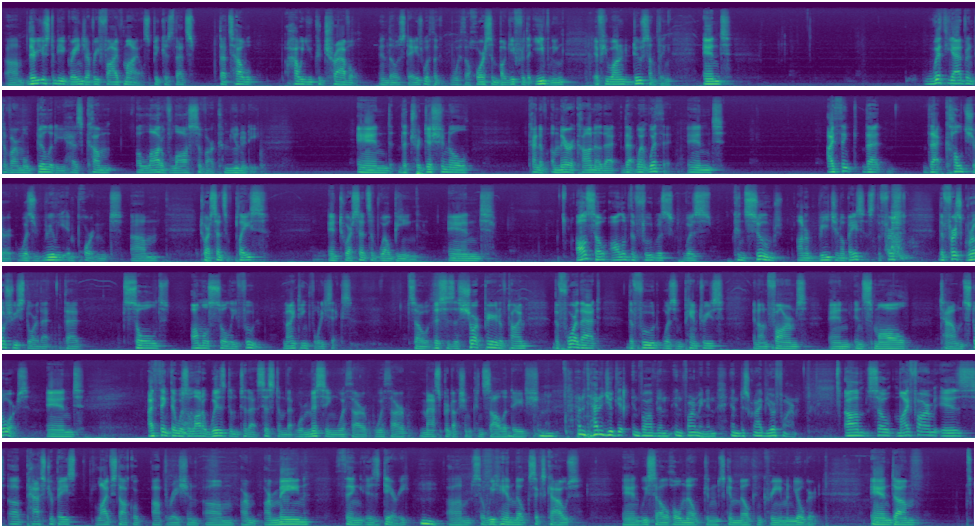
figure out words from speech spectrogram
Um, there used to be a grange every five miles because that's that's how how you could travel in those days with a with a horse and buggy for the evening if you wanted to do something. And with the advent of our mobility has come a lot of loss of our community and the traditional kind of Americana that, that went with it. And I think that that culture was really important um, to our sense of place and to our sense of well being. And also, all of the food was was consumed on a regional basis. The first the first grocery store that that sold almost solely food, 1946. So this is a short period of time. Before that, the food was in pantries and on farms and in small town stores. And I think there was a lot of wisdom to that system that we're missing with our with our mass production consolidation. Mm-hmm. How did how did you get involved in, in farming and, and describe your farm? Um, so my farm is a pasture based livestock operation. Um, our our main thing is dairy. Mm. Um, so we hand milk six cows, and we sell whole milk and skim milk and cream and yogurt, and um,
